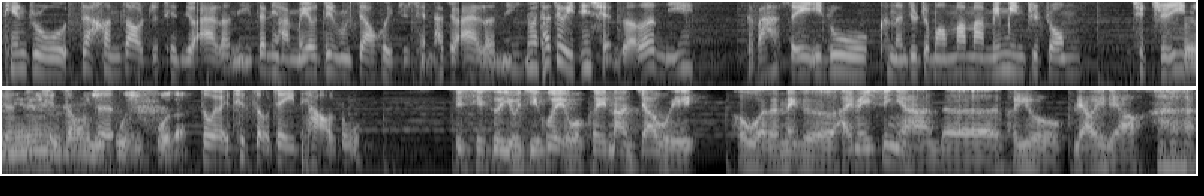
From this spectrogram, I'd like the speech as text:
天主在很早之前就爱了你，在你还没有进入教会之前，他就爱了你，因为他就已经选择了你，对吧？所以一路可能就这么慢慢冥冥之中去指引着你去走这，一步一步的，对，去走这一条路。就其实有机会，我可以让嘉伟和我的那个还没信仰的朋友聊一聊，哈哈，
